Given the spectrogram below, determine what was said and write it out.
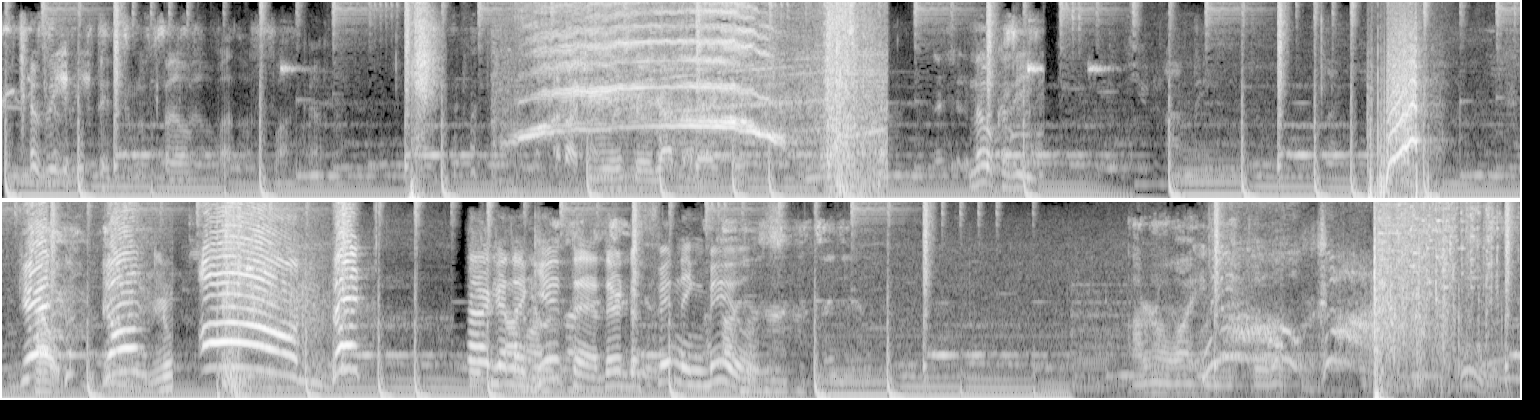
Because he did it to himself. Motherfucker. I thought you would still got that No, because he. Get done on, bet. Not gonna get that. They're defending Bills. I don't know why he didn't pull up oh,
